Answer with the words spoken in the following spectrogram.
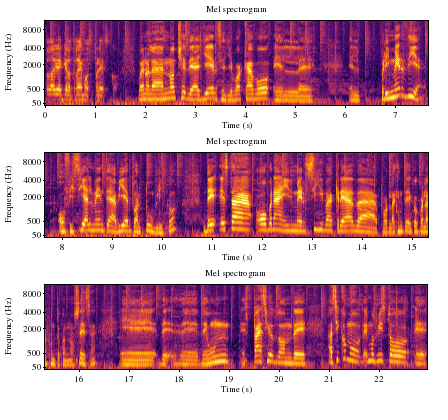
todavía que lo traemos fresco. Bueno, la noche de ayer se llevó a cabo el, eh, el primer día oficialmente abierto al público de esta obra inmersiva creada por la gente de Coco Lab junto con Nocesa, eh, de, de- de un espacio donde, así como hemos visto eh,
